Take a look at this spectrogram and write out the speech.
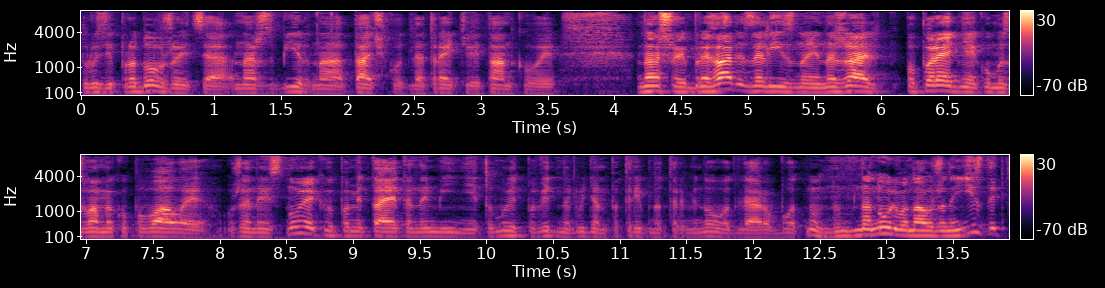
друзі, продовжується наш збір на тачку для третьої танкової нашої бригади залізної. На жаль, попередня, яку ми з вами купували, вже не існує, як ви пам'ятаєте, на міні. Тому відповідно людям потрібно терміново для роботи. Ну на нуль вона вже не їздить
